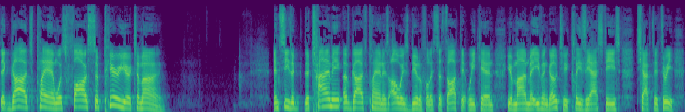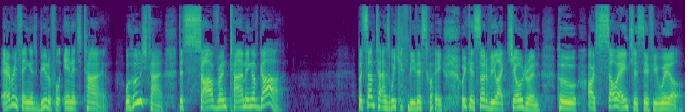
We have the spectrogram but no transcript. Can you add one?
that God's plan was far superior to mine. And see, the, the timing of God's plan is always beautiful. It's a thought that we can, your mind may even go to Ecclesiastes chapter three. Everything is beautiful in its time. Well, whose time? The sovereign timing of God. But sometimes we can be this way. We can sort of be like children who are so anxious, if you will.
